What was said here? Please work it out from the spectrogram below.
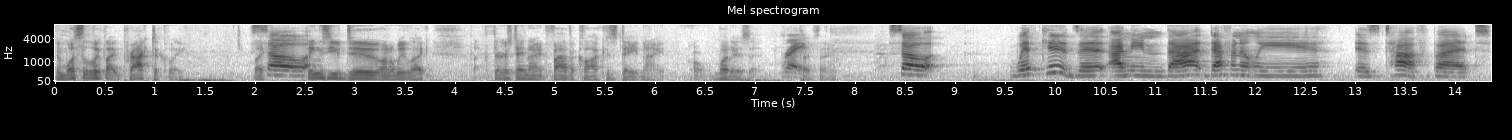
And what's it look like practically? Like so things you do on a week, like like Thursday night, five o'clock is date night, or what is it? Right. So with kids, it I mean that definitely is tough, but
